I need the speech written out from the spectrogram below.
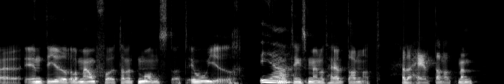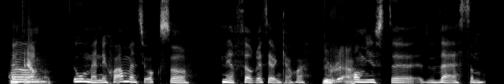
eh, inte djur eller människor utan ett monster, ett odjur. ja. Någonting som är något helt annat. Eller helt annat, men någonting Ja. annat. Omänniska används ju också mer förr i tiden kanske. Gjorde det? Om just eh, ett väsen.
